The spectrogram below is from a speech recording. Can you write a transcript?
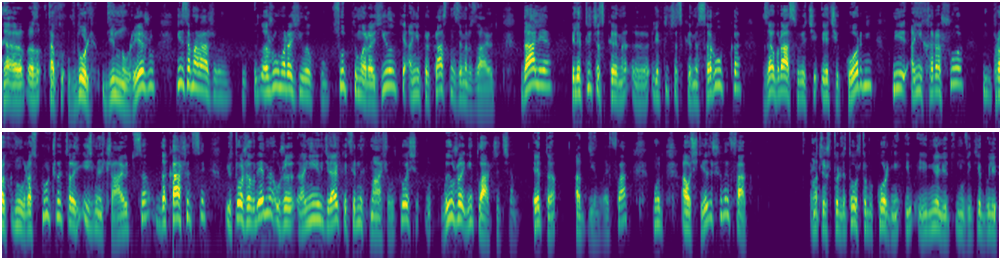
так вот вдоль длину режу и замораживаю. Ложу в морозиловку. Сутки в морозиловке, они прекрасно замерзают. Далее электрическая, э, электрическая мясорубка, забрасываете эти корни, и они хорошо ну, раскручиваются, измельчаются до кашицы, и в то же время уже они не выделяют эфирных масел. То есть вы уже не плачете. Это один лайфхак. Вот. А вот следующий лайфхак. Значит, что для того, чтобы корни имели, ну, такие были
